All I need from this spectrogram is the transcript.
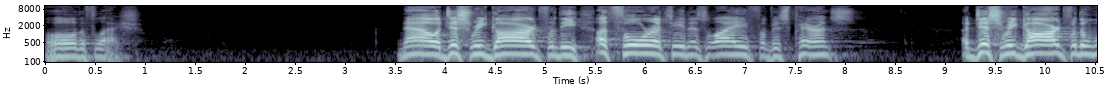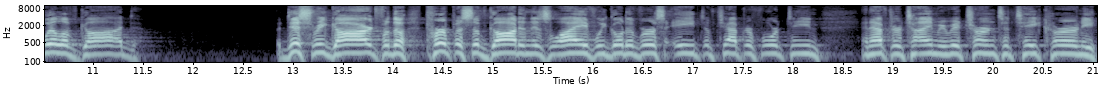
Oh, the flesh. Now, a disregard for the authority in his life of his parents, a disregard for the will of God disregard for the purpose of God in his life. We go to verse 8 of chapter 14. And after a time, he returned to take her, and he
